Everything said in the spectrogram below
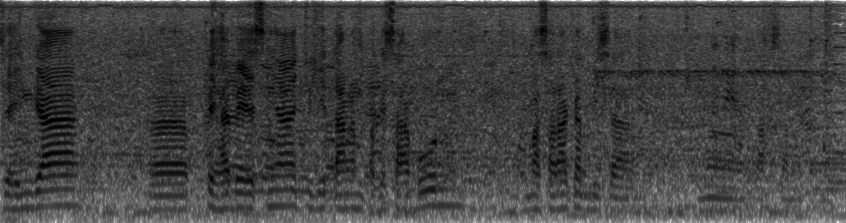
sehingga eh, PHBS-nya cuci tangan pakai sabun masyarakat bisa melaksanakan.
